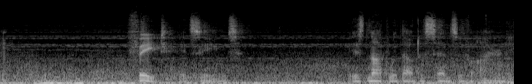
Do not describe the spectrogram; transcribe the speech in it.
Fate, it seems, is not without a sense of irony.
